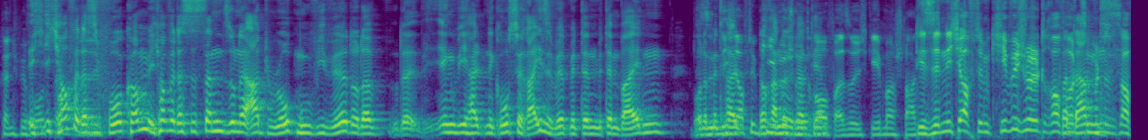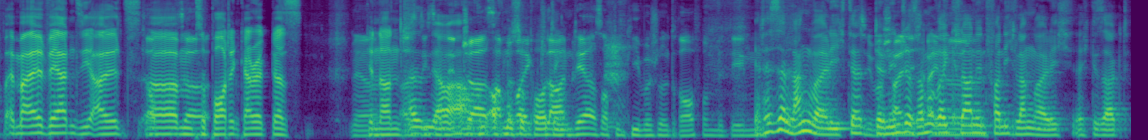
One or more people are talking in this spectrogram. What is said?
Kann ich mir ich, vorstellen. ich hoffe, dass sie vorkommen. Ich hoffe, dass es dann so eine Art Road-Movie wird oder, oder irgendwie halt eine große Reise wird mit den, mit den beiden. Die Oder sind mit nicht halt auf dem Keyvisual drauf, also ich gehe mal stark. Die sind nicht auf dem Key-Visual drauf, aber Verdammt. zumindest auf ML werden sie als glaub, ähm, Supporting Characters ja. genannt. Also Also, dieser ja, aber Ninja Samurai Clan, der ist auf dem Keyvisual drauf und mit denen. Ja, das ist ja langweilig. Der, der Ninja Samurai Clan, den fand ich langweilig, ehrlich gesagt.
